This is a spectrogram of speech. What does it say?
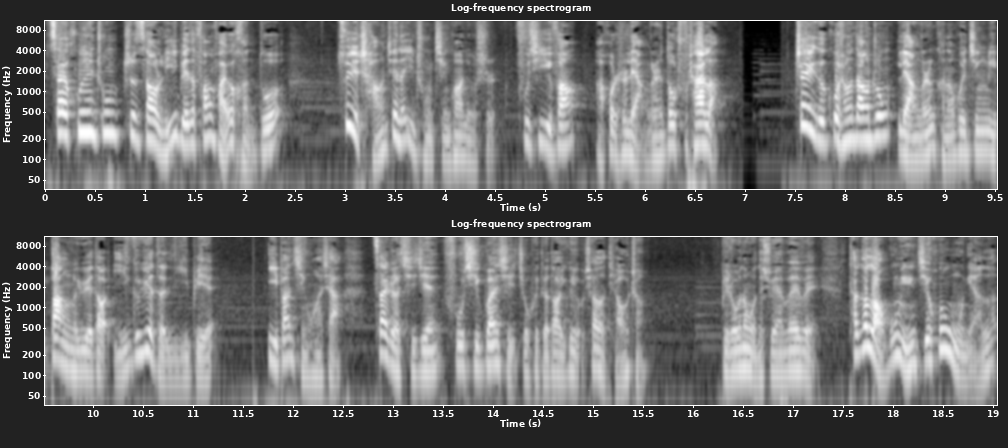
在婚姻中制造离别的方法有很多，最常见的一种情况就是夫妻一方啊，或者是两个人都出差了。这个过程当中，两个人可能会经历半个月到一个月的离别。一般情况下，在这期间，夫妻关系就会得到一个有效的调整。比如呢，我的学员薇薇，她跟老公已经结婚五年了，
